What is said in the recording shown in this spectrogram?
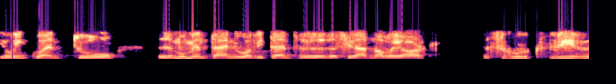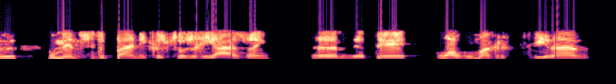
Eu, enquanto uh, momentâneo habitante da cidade de Nova Iorque, asseguro que se vive momentos de pânico, as pessoas reagem até com alguma agressividade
